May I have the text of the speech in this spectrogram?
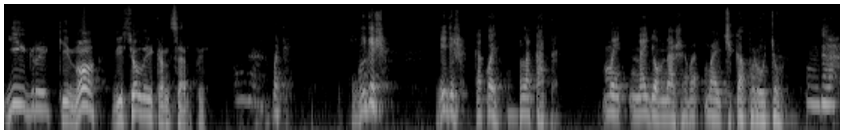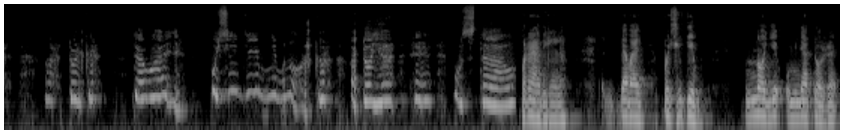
Игры, кино, веселые концерты. Вот, видишь, видишь, какой плакат? Мы найдем нашего мальчика Прутю. Да, а, только давай посидим немножко, а то я э, устал. Правильно. Давай посидим. Ноги у меня тоже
